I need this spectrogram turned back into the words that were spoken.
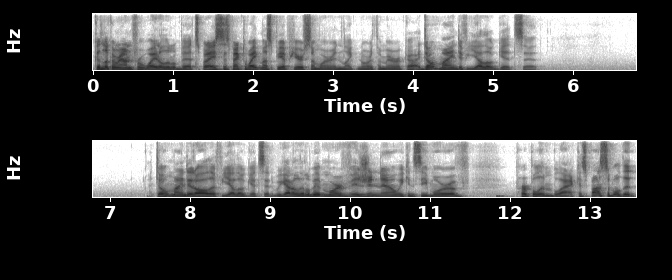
Could look around for white a little bit, but I suspect white must be up here somewhere in like North America. I don't mind if yellow gets it. I don't mind at all if yellow gets it. We got a little bit more vision now. We can see more of purple and black. It's possible that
